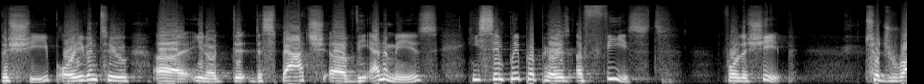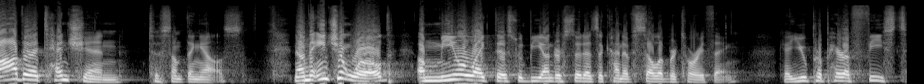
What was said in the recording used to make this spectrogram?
the sheep or even to uh, you know, d- dispatch of the enemies. He simply prepares a feast for the sheep to draw their attention to something else. Now, in the ancient world, a meal like this would be understood as a kind of celebratory thing. Okay, you prepare a feast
